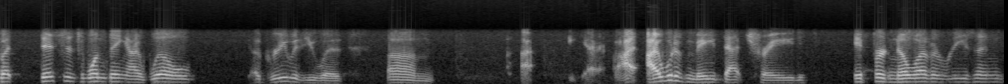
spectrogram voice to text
But this is one thing I will agree with you with. Um, I I, I would have made that trade if for no other reason.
